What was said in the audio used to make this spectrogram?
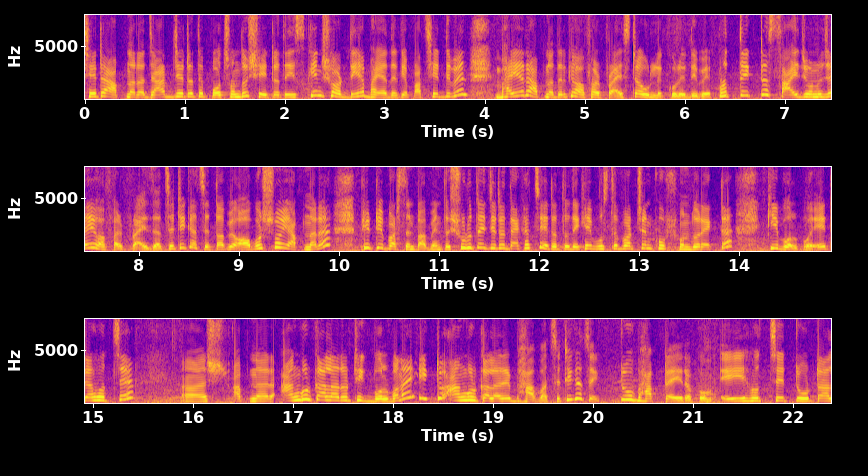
সেটা আপনারা যার যেটাতে পছন্দ সেটাতে স্ক্রিনশট দিয়ে ভাইয়াদেরকে পাঠিয়ে দিবেন। ভাইয়ারা আপনাদেরকে অফার প্রাইসটা উল্লেখ করে দিবে। প্রত্যেকটা সাইজ অনুযায়ী অফার প্রাইস আছে, ঠিক আছে? তবে অবশ্যই আপনারা ফিফটি পার্সেন্ট পাবেন। তো শুরুতেই যেটা দেখাচ্ছে, এটা তো দেখেই বুঝতে পারছেন, খুব সুন্দর একটা, কি বলব? এটা হচ্ছে আপনার আঙ্গুর কালারও ঠিক বলব না, একটু আঙ্গুর কালারের ভাব আছে, ঠিক আছে? একটু ভাবটা এরকম। এই হচ্ছে টোটাল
